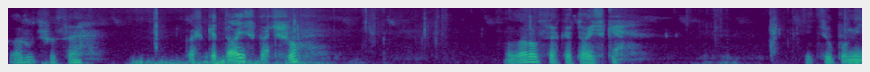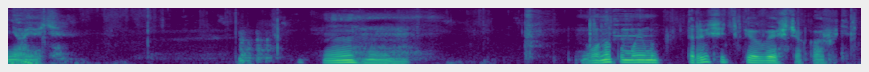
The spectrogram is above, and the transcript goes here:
Кажуть, що це якась китайська чи що. Зараз все китайське. І цю поміняють. Угу. Вона, по-моєму, трішечки вища, кажуть.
